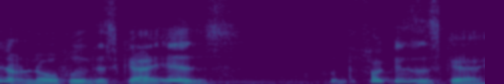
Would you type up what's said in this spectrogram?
don't know who this guy is. Who the fuck is this guy?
